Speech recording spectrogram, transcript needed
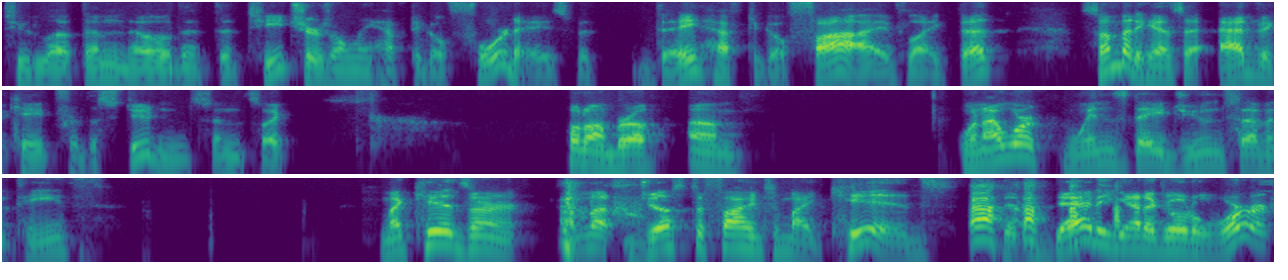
to let them know that the teachers only have to go four days, but they have to go five. Like that, somebody has to advocate for the students. And it's like, hold on, bro. Um, when I work Wednesday, June 17th, my kids aren't, I'm not justifying to my kids that daddy got to go to work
